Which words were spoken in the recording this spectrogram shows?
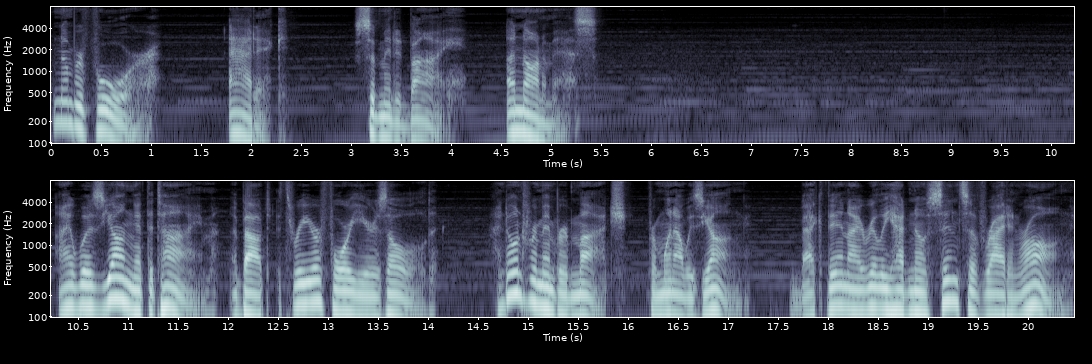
Number 4 Attic, submitted by Anonymous. I was young at the time, about three or four years old. I don't remember much from when I was young. Back then, I really had no sense of right and wrong.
